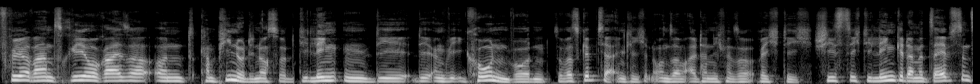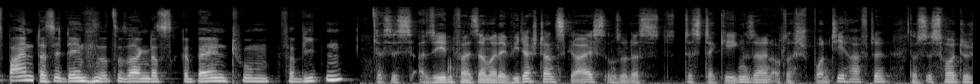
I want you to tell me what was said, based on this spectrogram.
Früher waren es Rio Reiser und Campino, die noch so die Linken, die, die irgendwie Ikonen wurden. Sowas gibt's ja eigentlich in unserem Alter nicht mehr so richtig. Schießt sich die Linke damit selbst ins Bein, dass sie denen sozusagen das Rebellentum verbieten? Das ist also jedenfalls, sagen wir, der Widerstandsgeist und so das, das Dagegensein, auch das Spontihafte, das ist heute,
